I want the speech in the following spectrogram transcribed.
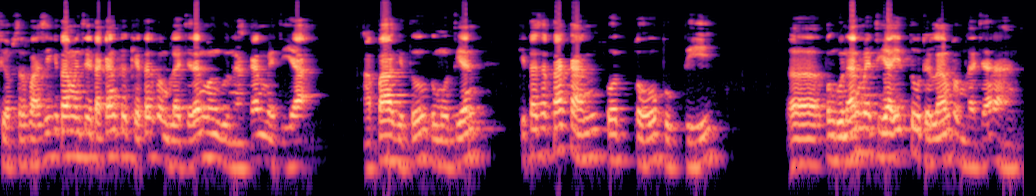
Di observasi kita menceritakan kegiatan pembelajaran menggunakan media apa gitu kemudian kita sertakan foto bukti eh, penggunaan media itu dalam pembelajaran.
